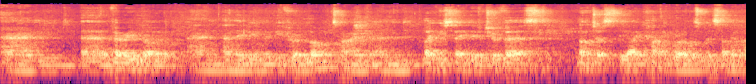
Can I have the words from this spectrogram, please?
and uh, very loyal. And, and they've been with me for a long time. And like you say, they've traversed not just the iconic roles, but some of the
